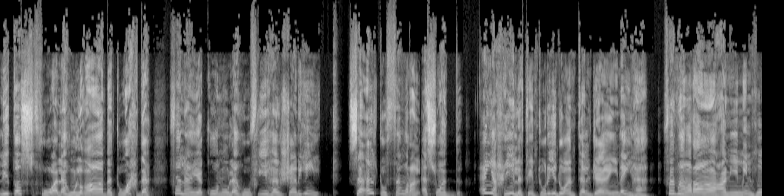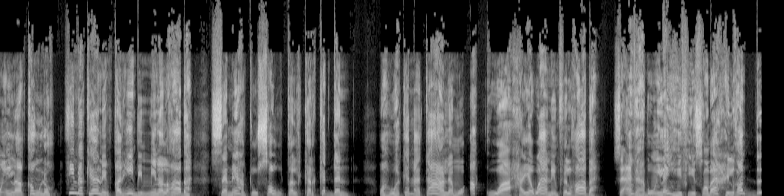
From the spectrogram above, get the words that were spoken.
لتصفو له الغابة وحده فلا يكون له فيها شريك. سألت الثور الأسود أي حيلة تريد أن تلجأ إليها؟ فما راعني منه إلا قوله في مكان قريب من الغابة سمعت صوت الكركدن وهو كما تعلم أقوى حيوان في الغابة. سأذهب إليه في صباح الغد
